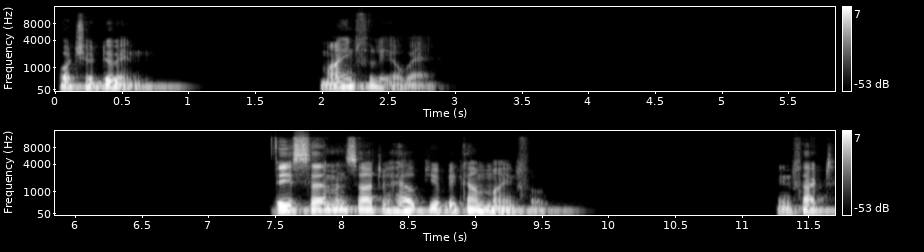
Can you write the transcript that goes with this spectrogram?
what you're doing mindfully aware. These sermons are to help you become mindful. In fact,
